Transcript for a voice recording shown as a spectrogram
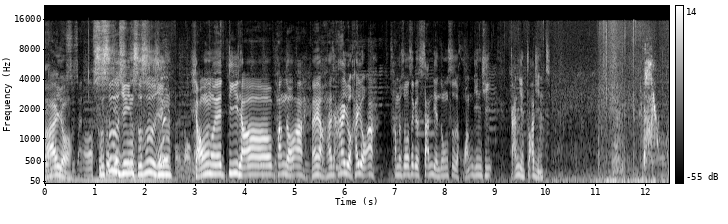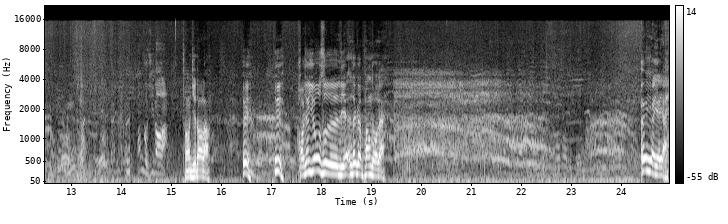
哎呦，十四斤，十四斤！小红同学第一条胖头啊！哎呀，还还有还有啊！他们说这个三点钟是黄金期，赶紧抓紧！口期到了，长期到了，哎哎，好像又是连那个胖头嘞！哎呀呀呀！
